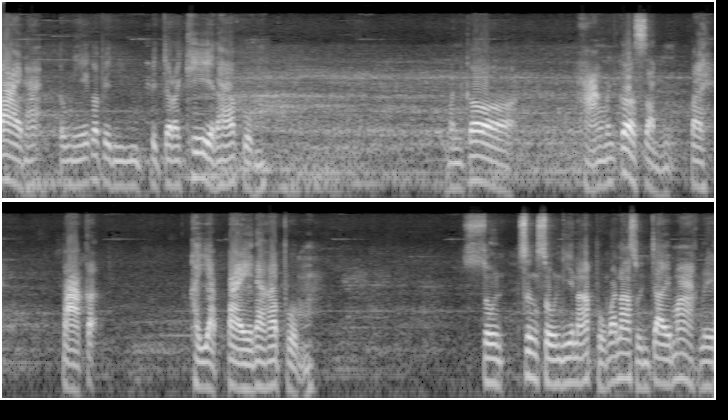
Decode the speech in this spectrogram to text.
ได้นะฮะตรงนี้ก็เป็นเป็นจระเข้นะครับผมมันก็หางมันก็สั่นไป ปากก็ขยับไปนะครับผม โซนซึ่งโซนนี้นะผมว่าน่าสนใจมากเลย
